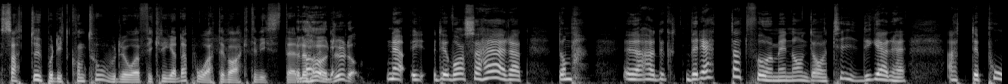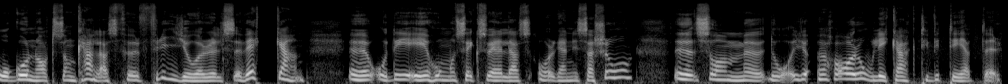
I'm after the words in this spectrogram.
Satt du på ditt kontor då och fick reda på att det var aktivister? Eller hörde du dem? Nej, det var så här att de eh, Eh, hade berättat för mig någon dag tidigare att det pågår något som kallas för frigörelseveckan. Eh, och det är homosexuellas organisation eh, som då har olika aktiviteter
